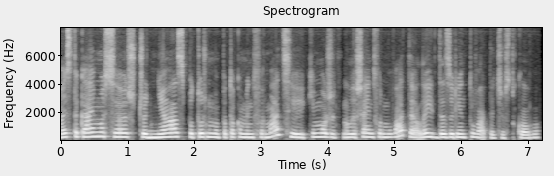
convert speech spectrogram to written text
Ми стикаємося щодня з потужними потоками інформації, які можуть не лише інформувати, але й дезорієнтувати частково.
